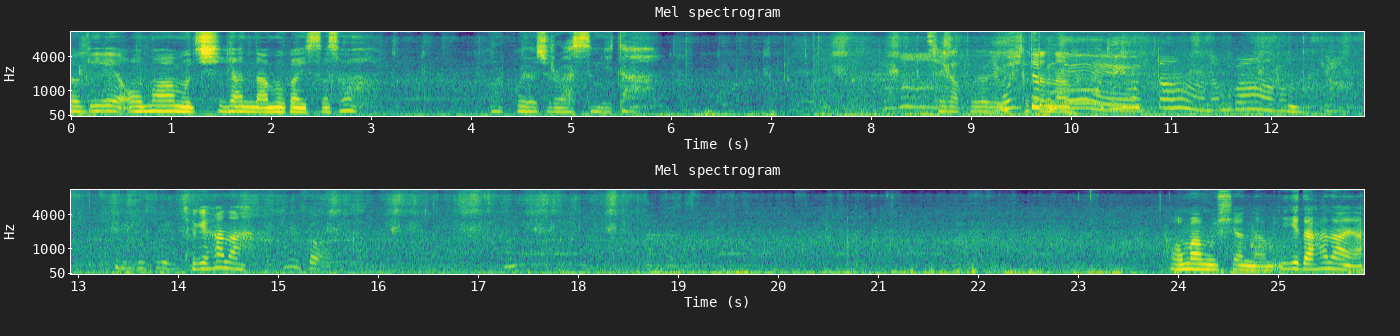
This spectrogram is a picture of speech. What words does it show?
여기에 어마무시한 나무가 있어서 보여주러 왔습니다. 제가 보여주고 싶었던 나무. 되게 멋있다 나무가. 응. 있어? 저기 하나. 그러니까. 어마무시한 나무. 이게 다 하나야.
